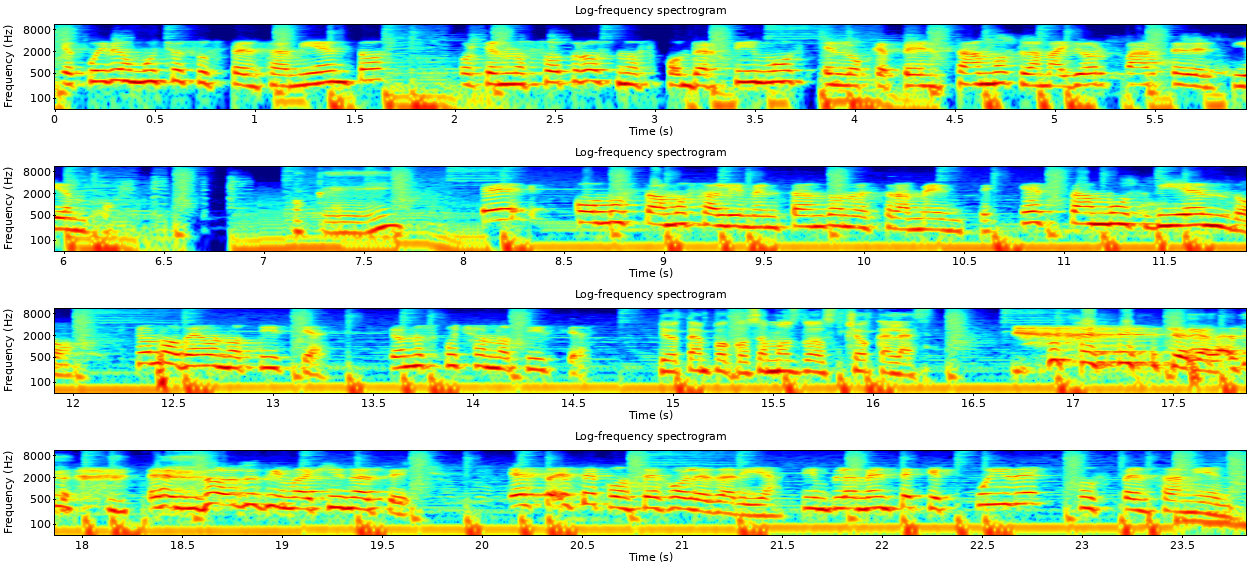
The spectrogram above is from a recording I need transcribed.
que cuide mucho sus pensamientos, porque nosotros nos convertimos en lo que pensamos la mayor parte del tiempo. Ok. Cómo estamos alimentando nuestra mente, qué estamos viendo. Yo no veo noticias, yo no escucho noticias. Yo tampoco, somos dos, chócalas. chócalas. Entonces, imagínate, ese, ese consejo le daría, simplemente que cuide sus pensamientos,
